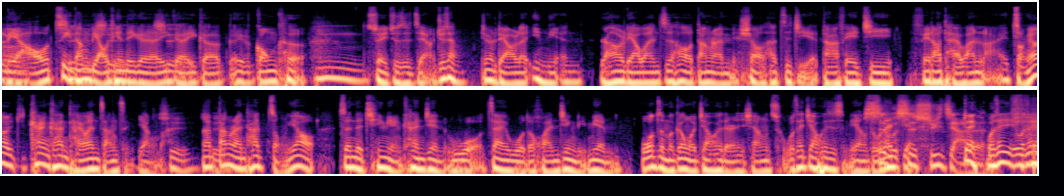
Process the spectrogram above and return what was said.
聊，嗯、自己当聊天的一个一个一个一个功课。嗯，所以就是这样，就这样就聊了一年，然后聊完之后，当然 Michelle 他自己也搭飞机飞到台湾来，总要看看台湾长怎样嘛。是，是那当然他总要真的亲眼看见我在我的环境里面，我怎么跟我教会的人相处，我在教会是什么样子，是不是虚假的？对，我在我在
